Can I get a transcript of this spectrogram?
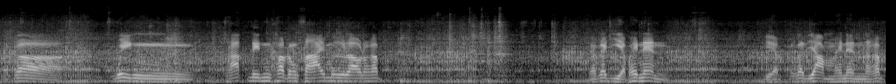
แล้วก็วิ่งชักดินเข้าทางซ้ายมือเรานะครับ แล้วก็เหยียบให้แน่น เหยียบแล้วก็ย่ำให้แน่นนะครับ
